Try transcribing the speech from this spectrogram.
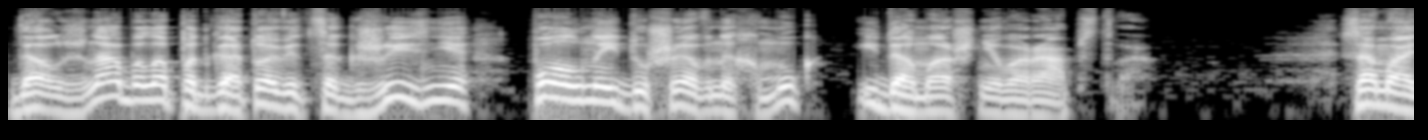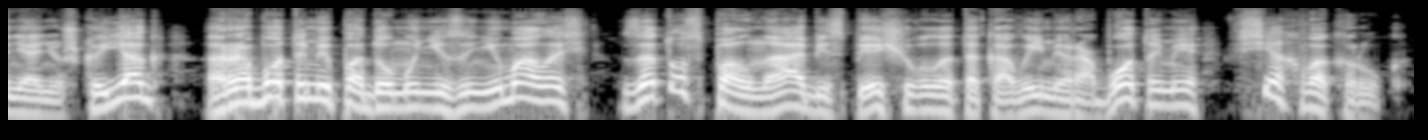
должна была подготовиться к жизни, полной душевных мук и домашнего рабства. Сама нянюшка Яг работами по дому не занималась, зато сполна обеспечивала таковыми работами всех вокруг.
